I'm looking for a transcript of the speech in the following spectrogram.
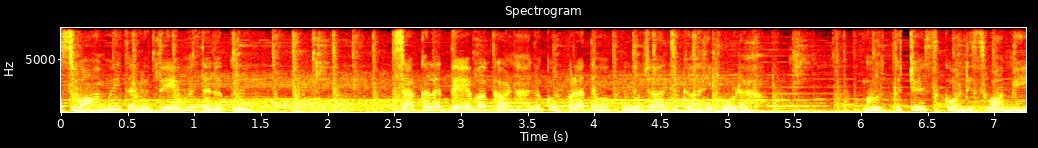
స్వామి తను దేవతలకు సకల దేవగణాలకు ప్రథమ పూజాధికారి కూడా. గుర్తు చేసుకోండి స్వామి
